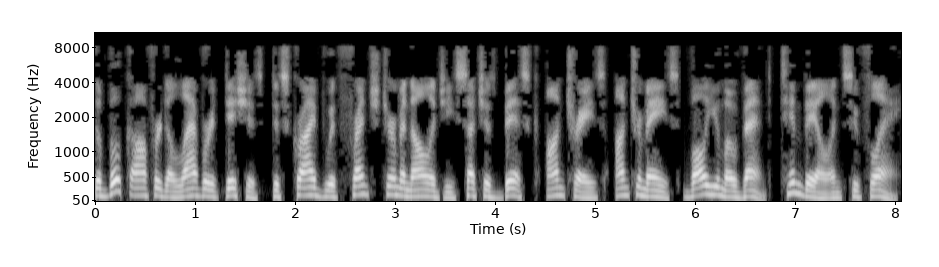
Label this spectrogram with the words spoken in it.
The book offered elaborate dishes, described with French terminology such as bisque, entrees, entremets, vol-au-vent, timbale and soufflé.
